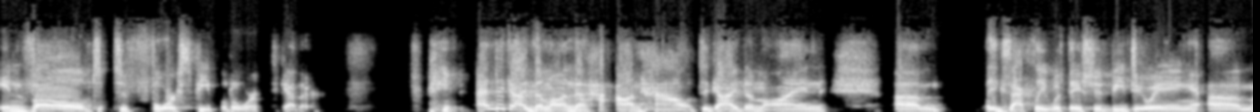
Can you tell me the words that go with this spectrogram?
involved to force people to work together. and to guide them on the on how to guide them on um, exactly what they should be doing, um,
